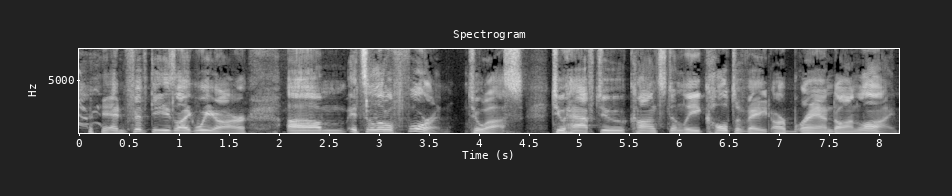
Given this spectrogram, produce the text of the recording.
and 50s like we are, um, it's a little foreign to us to have to constantly cultivate our brand online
